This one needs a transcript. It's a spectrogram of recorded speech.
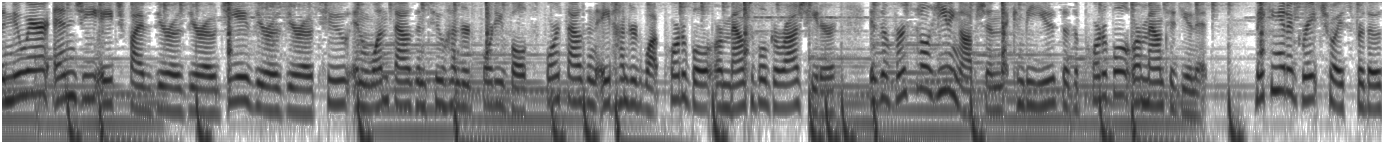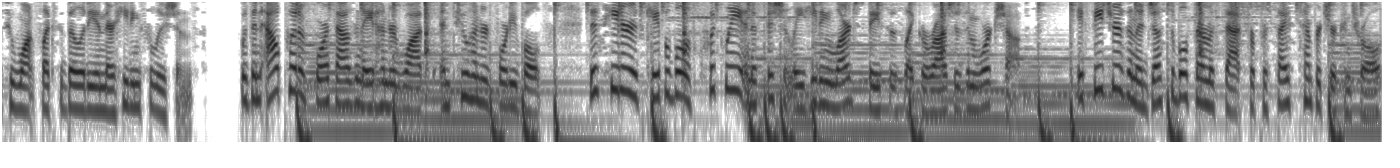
The NewAir NGH500GA002 in 1240 volts 4800 watt portable or mountable garage heater is a versatile heating option that can be used as a portable or mounted unit, making it a great choice for those who want flexibility in their heating solutions. With an output of 4,800 watts and 240 volts, this heater is capable of quickly and efficiently heating large spaces like garages and workshops. It features an adjustable thermostat for precise temperature control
